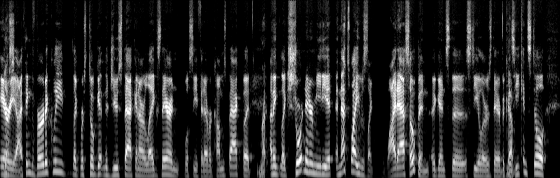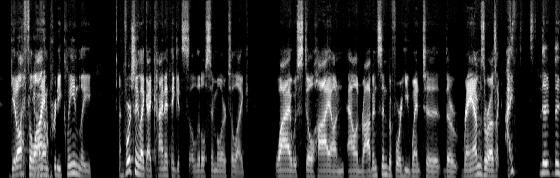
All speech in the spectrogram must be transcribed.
area. Yes. I think vertically, like we're still getting the juice back in our legs there, and we'll see if it ever comes back. But right. I think like short and intermediate, and that's why he was like wide ass open against the Steelers there because yep. he can still get off the line pretty cleanly. Unfortunately, like I kind of think it's a little similar to like why I was still high on Allen Robinson before he went to the Rams, where I was like, I the the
